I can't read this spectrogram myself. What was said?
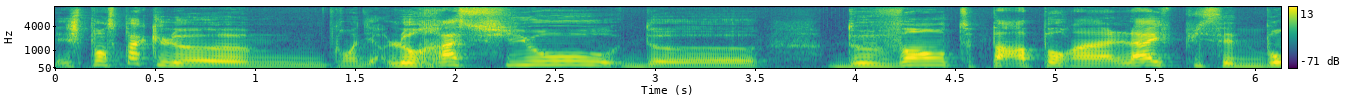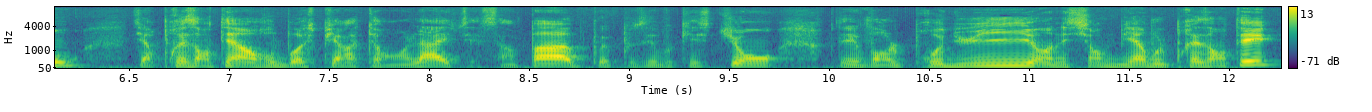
Je pense pas que le, comment dire, le ratio de, de vente par rapport à un live puisse être bon. C'est-à-dire présenter un robot aspirateur en live, c'est sympa, vous pouvez poser vos questions, vous allez voir le produit en essayant de bien vous le présenter.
